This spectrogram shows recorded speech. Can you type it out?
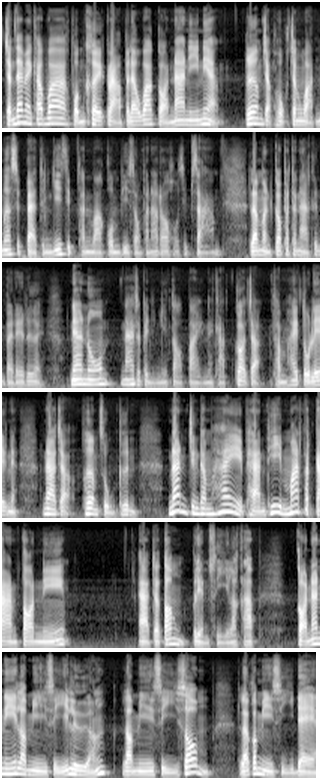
จำได้ไหมครับว่าผมเคยกล่าวไปแล้วว่าก่อนหน้านี้เนี่ยเริ่มจาก 6 จังหวัดเมื่อ 18-20 ธันวาคม ปี 2563 แล้วมันก็พัฒนาขึ้นไปเรื่อยๆ แนวโน้มน่าจะเป็นอย่างนี้ต่อไปนะครับ ก็จะทำให้ตัวเลขเนี่ยน่าจะเพิ่มสูงขึ้น นั่นจึงทำให้แผนที่มาตรการตอนนี้ อาจจะต้องเปลี่ยนสีแล้วครับ ก่อนหน้านี้เรามีสีเหลือง เรามีสีส้ม แล้วก็มีสีแดง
